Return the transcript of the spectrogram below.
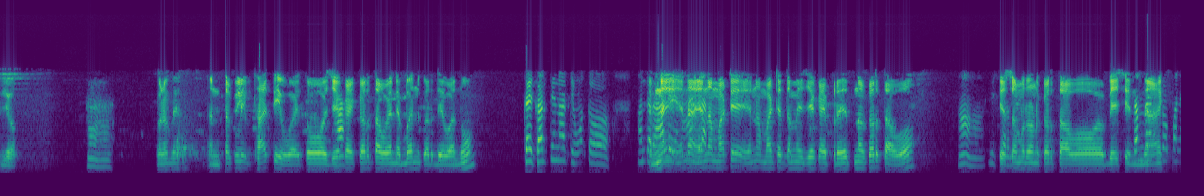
લ્યો. બરોબર? અને તકલીફ થતી હોય તો જે કઈ કરતા હોય એને બંધ કરી દેવાનું. કઈ કરતી નથી. હું તો અંદર નહીં એના એના માટે એના માટે તમે જે કઈ પ્રયત્ન કરતા હા કે સમરણ કરતા હો બેસીને પણ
